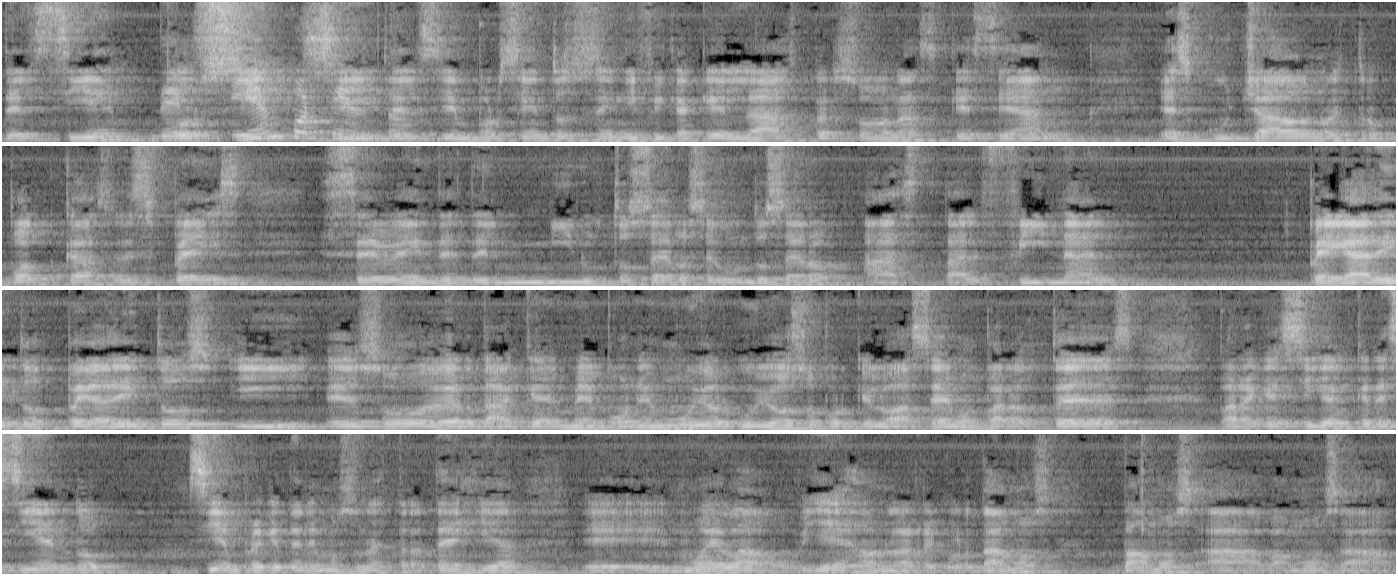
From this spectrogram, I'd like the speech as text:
Del 100%. Del 100%. Sí, del 100%, eso significa que las personas que se han escuchado nuestro podcast Space se ven desde el minuto cero, segundo cero, hasta el final pegaditos, pegaditos y eso de verdad que me pone muy orgulloso porque lo hacemos para ustedes, para que sigan creciendo. Siempre que tenemos una estrategia eh, nueva o vieja o nos la recordamos, vamos a, vamos a,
